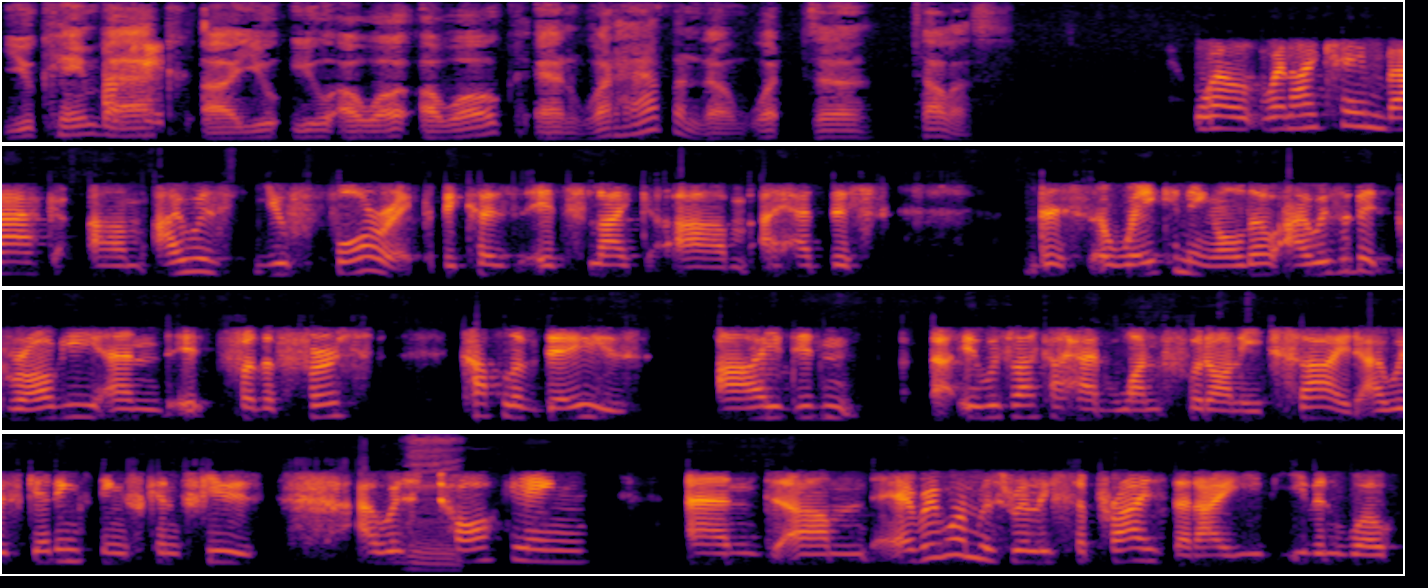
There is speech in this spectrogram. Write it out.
You came back. Okay. Uh, you you awo- awoke, and what happened? Uh, what? Uh, tell us. Well, when I came back, um, I was euphoric because it's like um, I had this this awakening. Although I was a bit groggy, and it, for the first couple of days, I didn't. Uh, it was like I had one foot on each side. I was getting things confused. I was mm. talking, and um, everyone was really surprised that I even woke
